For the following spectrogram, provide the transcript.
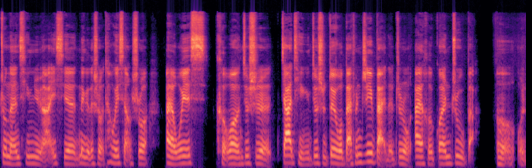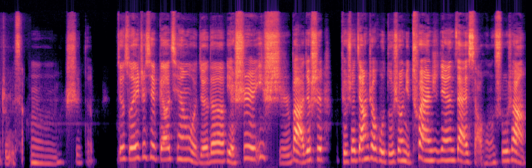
重男轻女啊一些那个的时候，他会想说，哎，我也喜。渴望就是家庭，就是对我百分之一百的这种爱和关注吧。嗯，我这么想。嗯，是的。就所以这些标签，我觉得也是一时吧。就是比如说江浙沪独生女，突然之间在小红书上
